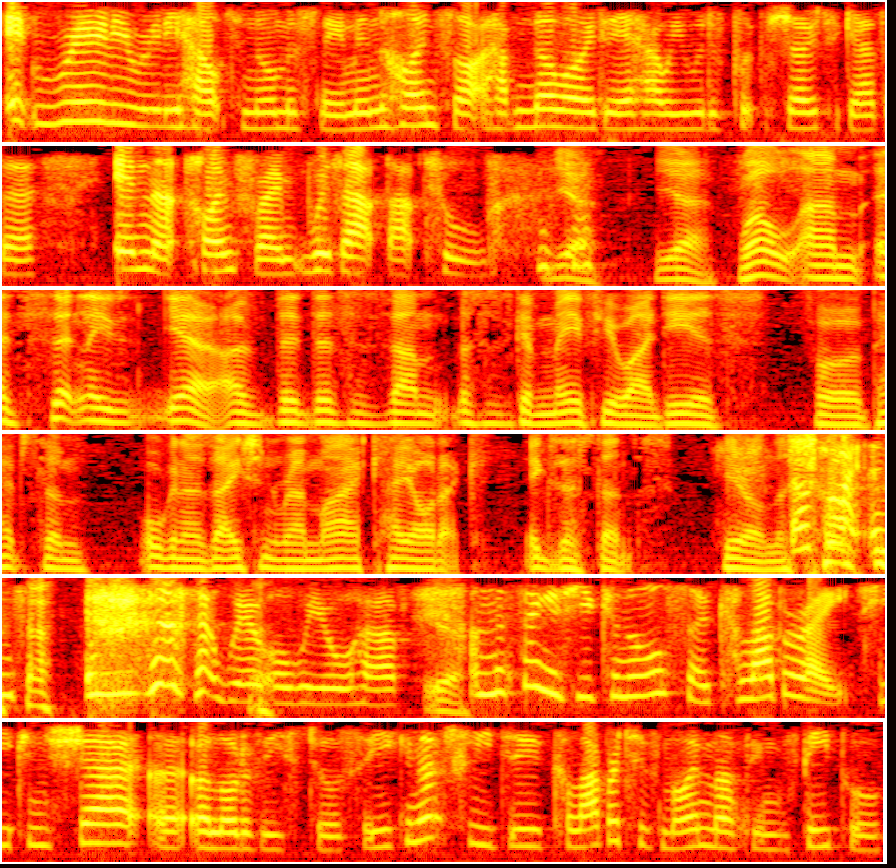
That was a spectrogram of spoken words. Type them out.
it really, really helped enormously. I mean, in hindsight, I have no idea how we would have put the show together in that time frame without that tool. Yeah, yeah. Well, um, it's certainly yeah. I've, th- this is um, this has given me a few ideas for perhaps some organisation around my chaotic existence here on the That's show. right, and we all we all have. Yeah. And the thing is, you can also collaborate. You can share a, a lot of these tools, so you can actually do collaborative mind mapping with people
